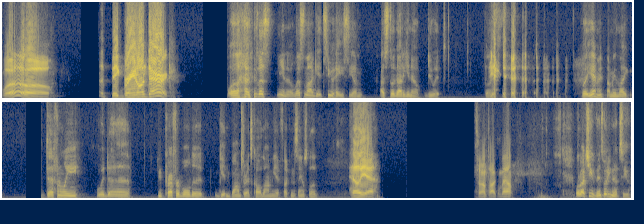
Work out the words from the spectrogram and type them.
Whoa. The big brain on Derek. Well, let's you know, let's not get too hasty. I'm I still got to you know do it. But but yeah, man. I mean, like, definitely would uh be preferable to getting bomb threats called on me at fucking Sam's Club. Hell yeah. That's what I'm talking about. What about you, Vince? What have you been up to?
